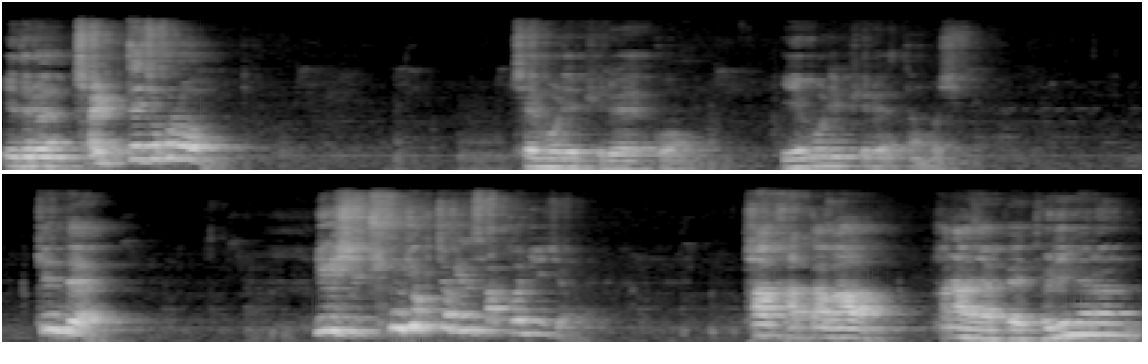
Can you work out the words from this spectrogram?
이들은 절대적으로 제물이 필요했고 예물이 필요했던 것입니다. 근데 이것이 충격적인 사건이죠. 다 갖다가 하나님 앞에 드리면은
